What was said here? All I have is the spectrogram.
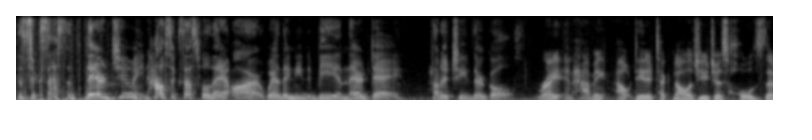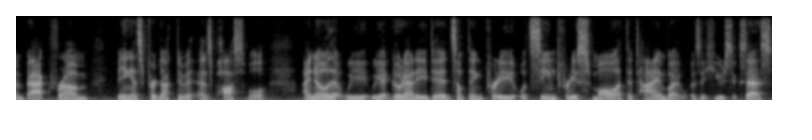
the success that they're doing, how successful they are, where they need to be in their day, how to achieve their goals. Right. And having outdated technology just holds them back from being as productive as possible. I know that we, we at GoDaddy did something pretty, what seemed pretty small at the time, but was a huge success.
